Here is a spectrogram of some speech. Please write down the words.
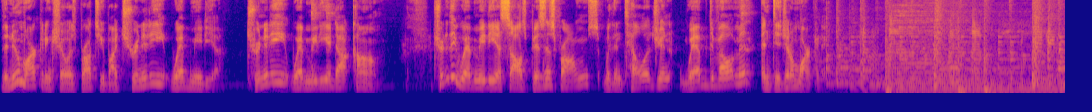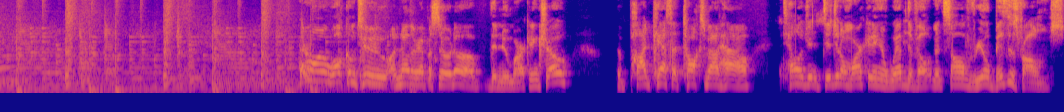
The new marketing show is brought to you by Trinity Web Media. TrinityWebMedia.com. Trinity Web Media solves business problems with intelligent web development and digital marketing. Hey everyone, welcome to another episode of The New Marketing Show, the podcast that talks about how intelligent digital marketing and web development solve real business problems.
